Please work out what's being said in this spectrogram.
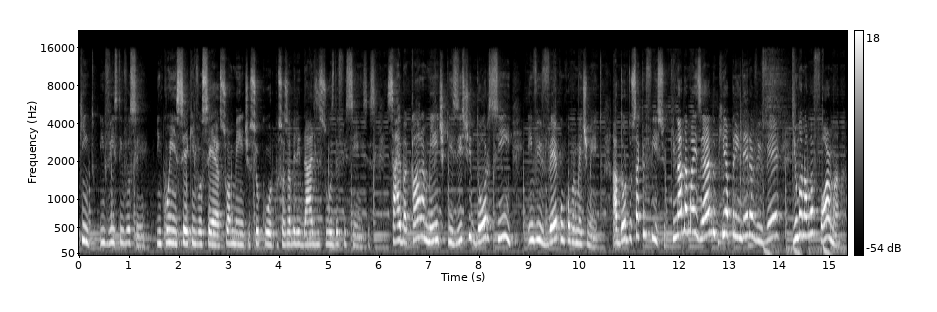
Quinto, invista em você, em conhecer quem você é, sua mente, o seu corpo, suas habilidades e suas deficiências. Saiba claramente que existe dor sim em viver com comprometimento, a dor do sacrifício, que nada mais é do que aprender a viver de uma nova forma,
